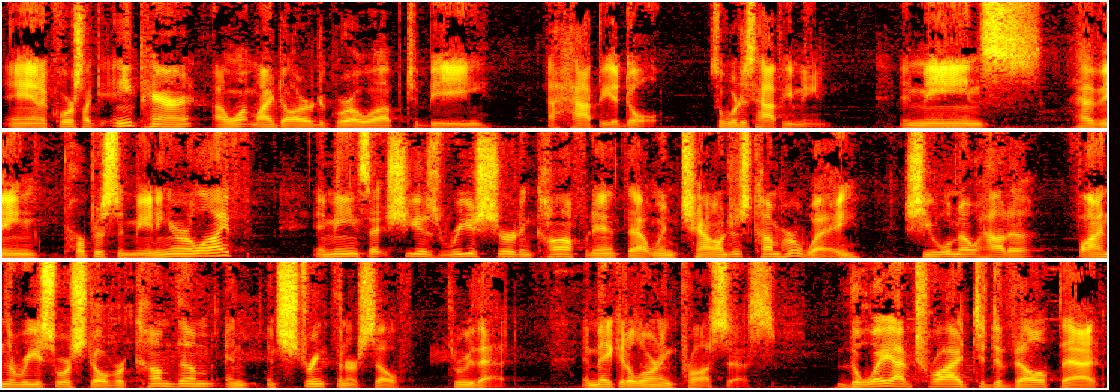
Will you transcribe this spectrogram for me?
And of course, like any parent, I want my daughter to grow up to be a happy adult. So, what does happy mean? It means having purpose and meaning in her life. It means that she is reassured and confident that when challenges come her way, she will know how to find the resource to overcome them and, and strengthen herself through that and make it a learning process. The way I've tried to develop that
